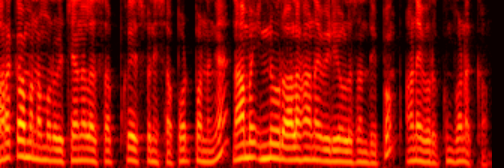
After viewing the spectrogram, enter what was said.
மறக்காமல் நம்மளோட சேனலை சப்ஸ்கிரைப் பண்ணி சப்போர்ட் பண்ணுங்கள் நாம இன்னொரு அழகான வீடியோவில் சந்திப்போம். அனைவருக்கும் வணக்கம்.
